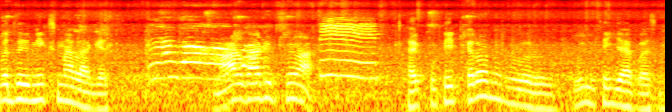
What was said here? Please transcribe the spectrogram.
બધું મિક્સમાં લાગે છે. માલગાડી ગાડી છે આ. હરખું ફિટ કરો ને ભૂલ થઈ જાય પાછું.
